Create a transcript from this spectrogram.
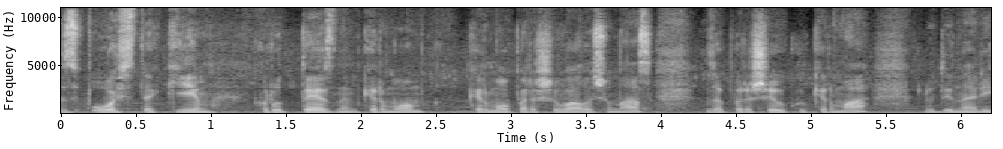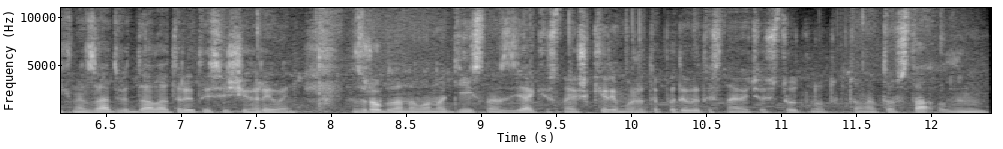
з ось таким крутезним кермом. Кермо перешивалось у нас за перешивку керма. Людина рік назад віддала 3 тисячі гривень. Зроблено воно дійсно з якісної шкіри. Можете подивитись навіть ось тут. Ну тобто на товста він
